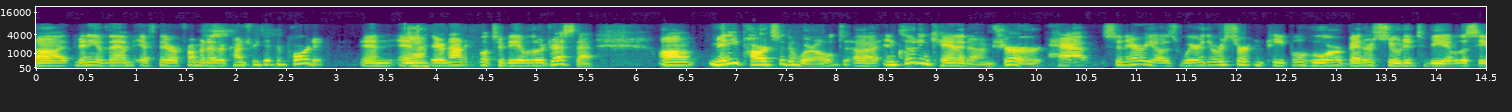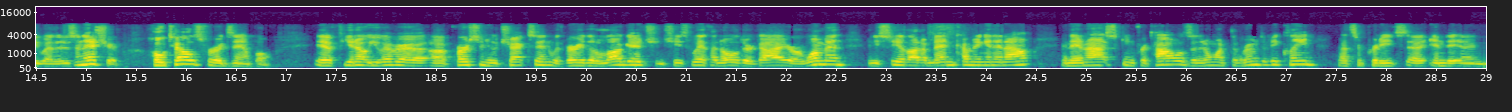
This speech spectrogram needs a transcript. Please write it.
uh, many of them, if they're from another country, get deported, and and yeah. they're not able to be able to address that. Uh, many parts of the world, uh, including Canada, I'm sure, have scenarios where there are certain people who are better suited to be able to see whether there's an issue. Hotels, for example, if you know you ever a, a person who checks in with very little luggage and she's with an older guy or a woman and you see a lot of men coming in and out and they're not asking for towels and they don't want the room to be clean that's a pretty uh, indi-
